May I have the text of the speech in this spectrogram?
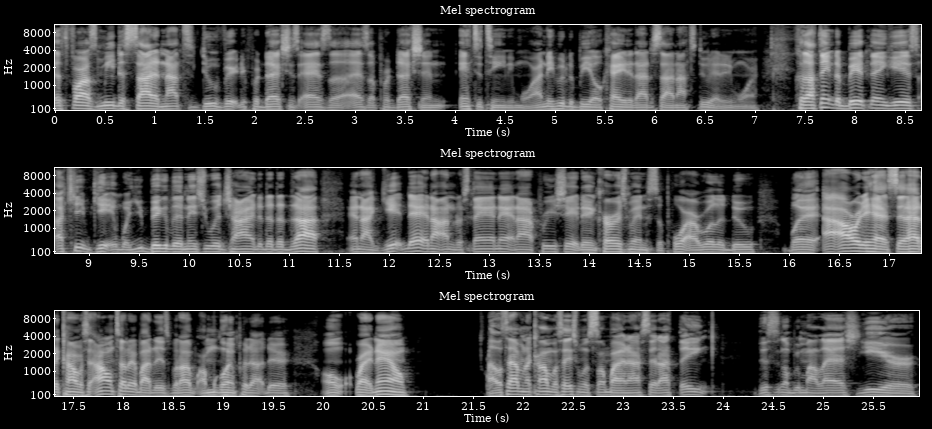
as far as me deciding not to do Victory Productions as a as a production entity anymore, I need people to be okay that I decide not to do that anymore. Because I think the big thing is I keep getting, well, you bigger than this, you a giant, da da da da, and I get that and I understand that and I appreciate the encouragement and support. I really do. But I already had said I had a conversation. I don't tell everybody this, but I'm, I'm going to put it out there on right now. I was having a conversation with somebody and I said I think this is gonna be my last year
